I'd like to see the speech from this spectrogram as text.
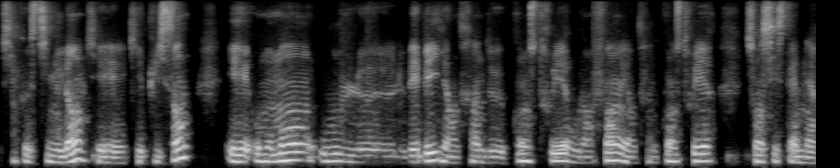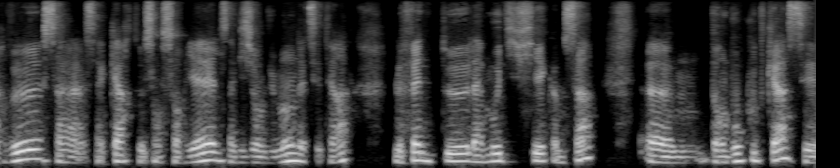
psychostimulant qui est, qui est puissant. Et au moment où le, bébé il est en train de construire, ou l'enfant est en train de construire son système nerveux, sa, sa, carte sensorielle, sa vision du monde, etc., le fait de la modifier comme ça, euh, dans beaucoup de cas, c'est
